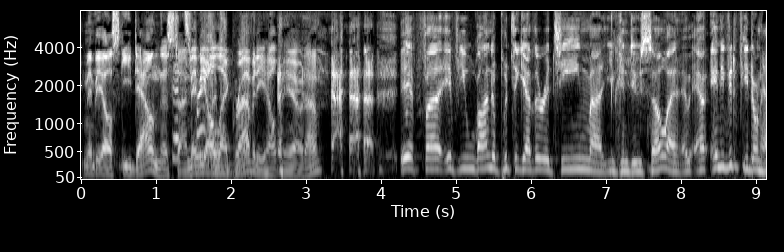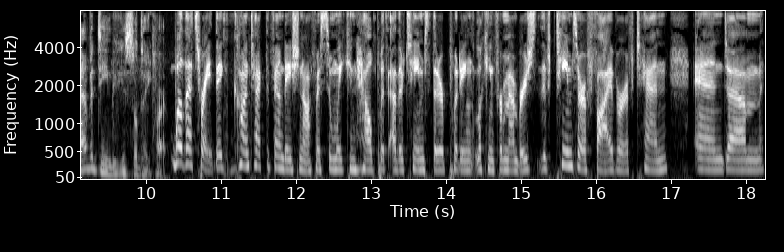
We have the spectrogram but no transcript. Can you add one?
Maybe I'll ski down this That's time. Maybe right. I'll let gravity help me out, huh? If uh, if you want to put together a team, uh, you can do so. Uh, uh, and even if you don't have a team, you can still take part. well, that's right. They can contact the foundation office and we can help with other teams that are putting, looking for members. The teams are of five or of 10. And um,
